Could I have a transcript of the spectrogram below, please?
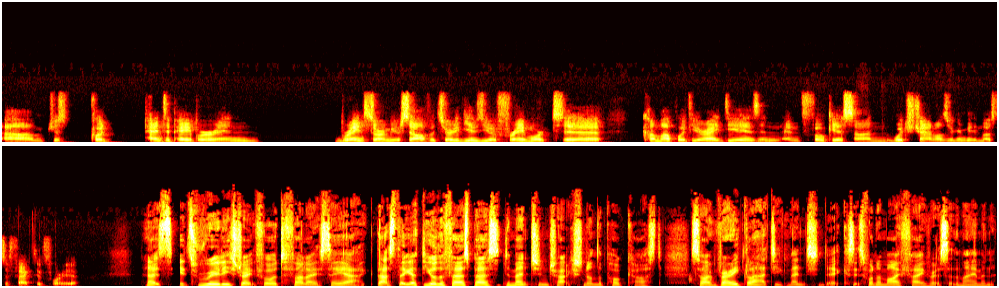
um, just put pen to paper and brainstorm yourself. It sort of gives you a framework to come up with your ideas and, and focus on which channels are going to be the most effective for you. It's it's really straightforward to follow. So yeah, that's the you're the first person to mention traction on the podcast. So I'm very glad you've mentioned it because it's one of my favourites at the moment.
